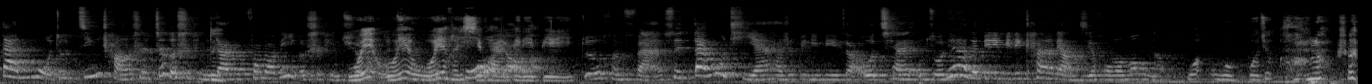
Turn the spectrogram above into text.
弹幕就经常是这个视频的弹幕放到另一个视频去，我也我也我也很喜欢哔哩哔哩。就很烦，所以弹幕体验还是哔哩哔哩最好。我前我昨天还在哔哩哔哩看了两集《红楼梦》呢，我我我就 红楼说，《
